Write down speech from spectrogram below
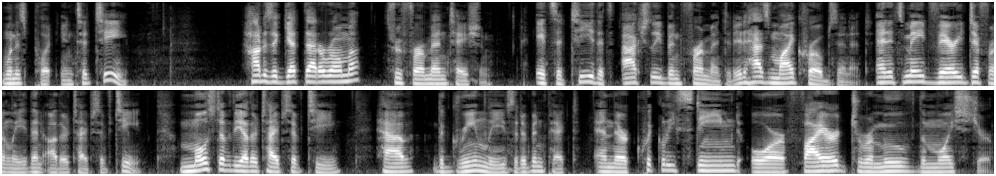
when it's put into tea. How does it get that aroma? Through fermentation. It's a tea that's actually been fermented. It has microbes in it, and it's made very differently than other types of tea. Most of the other types of tea have the green leaves that have been picked, and they're quickly steamed or fired to remove the moisture.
